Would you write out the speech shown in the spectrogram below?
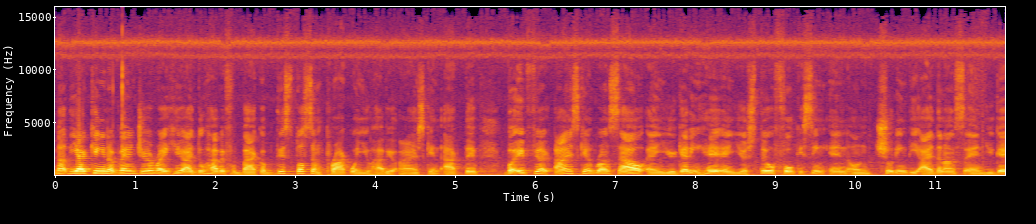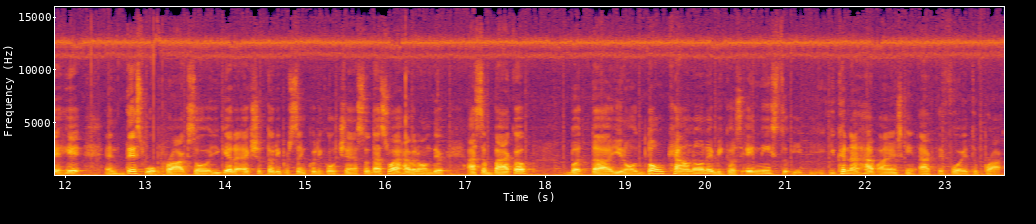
Now the Arcane Avenger right here I do have it for backup. This doesn't proc when you have your Iron Skin active but if your Iron Skin runs out and you're getting hit and you're still focusing in on shooting the Eidolons and you get hit and this will proc so you get an extra 30% critical chance so that's why I have it on there as a backup but uh, you know don't count on it because it needs to you, you, cannot have iron skin active for it to proc.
